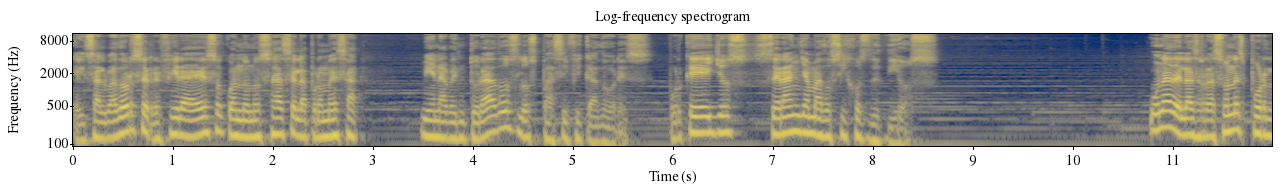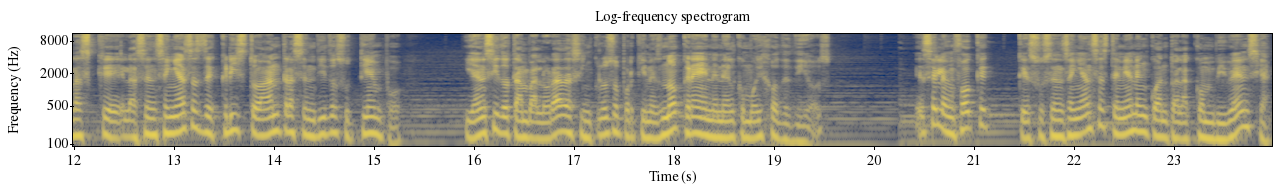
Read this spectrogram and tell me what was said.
El Salvador se refiere a eso cuando nos hace la promesa, Bienaventurados los pacificadores, porque ellos serán llamados hijos de Dios. Una de las razones por las que las enseñanzas de Cristo han trascendido su tiempo y han sido tan valoradas incluso por quienes no creen en Él como Hijo de Dios, es el enfoque que sus enseñanzas tenían en cuanto a la convivencia.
